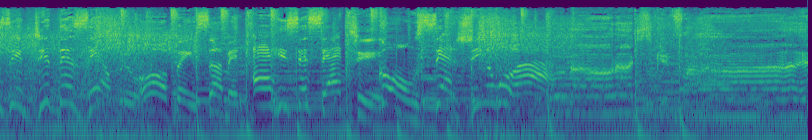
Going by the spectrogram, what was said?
11 de dezembro, Open Summer RC7 com Serginho Moá. Na hora diz que vai.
